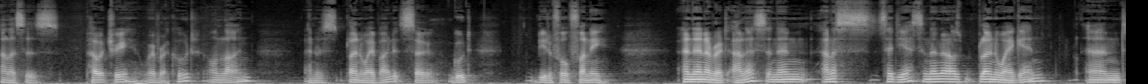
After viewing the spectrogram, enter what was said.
Alice's poetry wherever I could online, and was blown away by it. It's so good, beautiful, funny. And then I wrote Alice, and then Alice said yes, and then I was blown away again. And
